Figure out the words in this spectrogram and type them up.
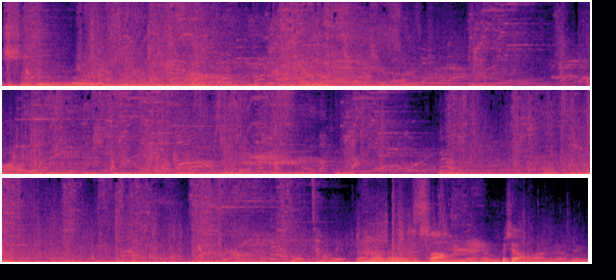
死定了！他们很伤的，他们不想玩了，对面。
